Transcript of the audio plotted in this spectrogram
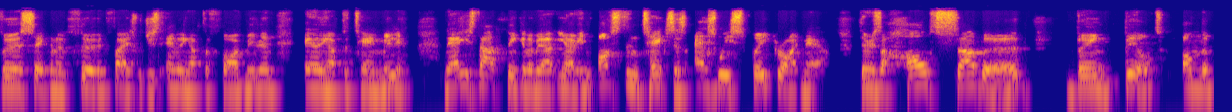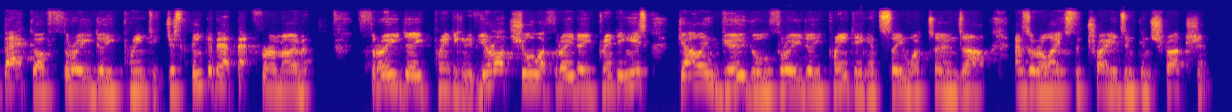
first, second, and third phase, which is anything up to 5 million, anything up to 10 million. Now you start thinking about, you know, in Austin, Texas, as we speak right now, there is a whole suburb being built on the back of 3D printing. Just think about that for a moment. 3D printing. And if you're not sure what 3D printing is, go and Google 3D printing and see what turns up as it relates to trades and construction.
